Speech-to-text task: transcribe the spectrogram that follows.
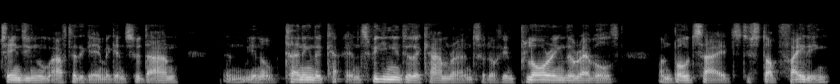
changing room after the game against Sudan, and you know, turning the ca- and speaking into the camera and sort of imploring the rebels on both sides to stop fighting.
